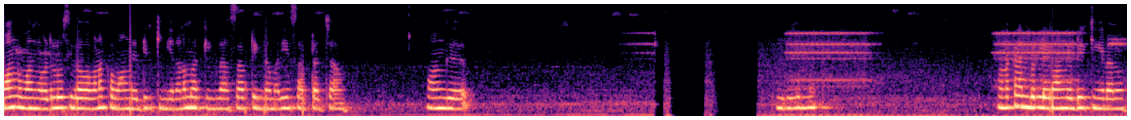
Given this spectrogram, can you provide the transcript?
வாங்க வாங்க வடலூர் சிவாவா வணக்கம். வாங்க எப்படி இருக்கீங்க? நலமாக இருக்கீங்களா? சாப்பிட்டீங்களா? மதியம் சாப்பிட்டாச்சா? வாங்க. வணக்கம் நண்பர்களே. வாங்க எப்படி இருக்கீங்க எல்லாரும்?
